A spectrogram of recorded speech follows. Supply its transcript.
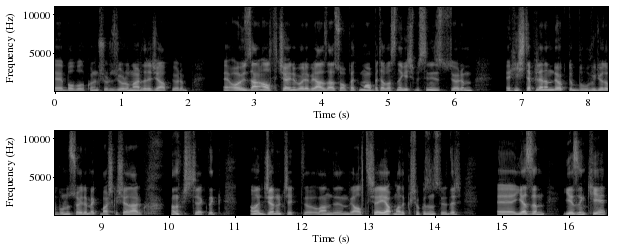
e, bol bol konuşuyoruz. Yorumlarda da cevaplıyorum. E, o yüzden altı çayını böyle biraz daha sohbet muhabbet havasına geçmesini istiyorum. E, hiç de planımda yoktu bu videoda bunu söylemek. Başka şeyler konuşacaktık. Ama canım çekti. Ulan dedim bir altı şey yapmadık çok uzun süredir. E, yazın. Yazın ki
